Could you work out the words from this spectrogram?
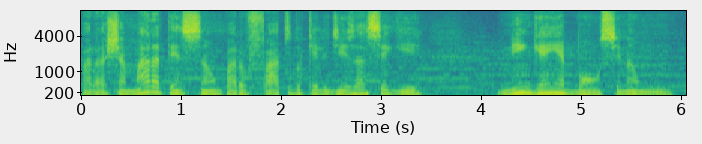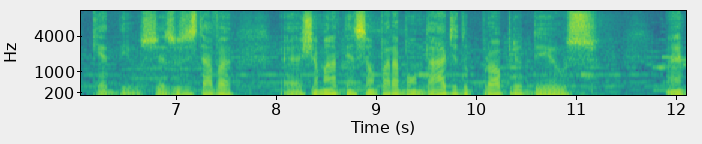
para chamar atenção para o fato do que ele diz a seguir: Ninguém é bom senão um, que é Deus. Jesus estava é, chamando atenção para a bondade do próprio Deus. Né?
